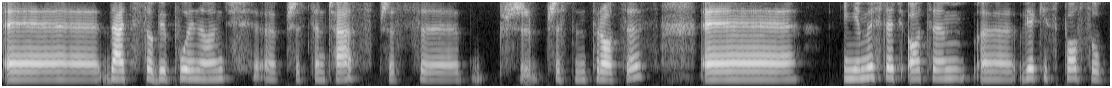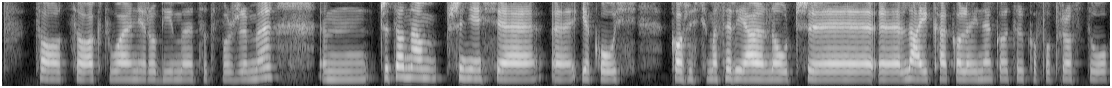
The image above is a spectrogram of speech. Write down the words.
e, dać sobie płynąć e, przez ten czas, przez, e, przy, przez ten proces i nie myśleć o tym, w jaki sposób to, co aktualnie robimy, co tworzymy, czy to nam przyniesie jakąś korzyść materialną czy e, lajka kolejnego, tylko po prostu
